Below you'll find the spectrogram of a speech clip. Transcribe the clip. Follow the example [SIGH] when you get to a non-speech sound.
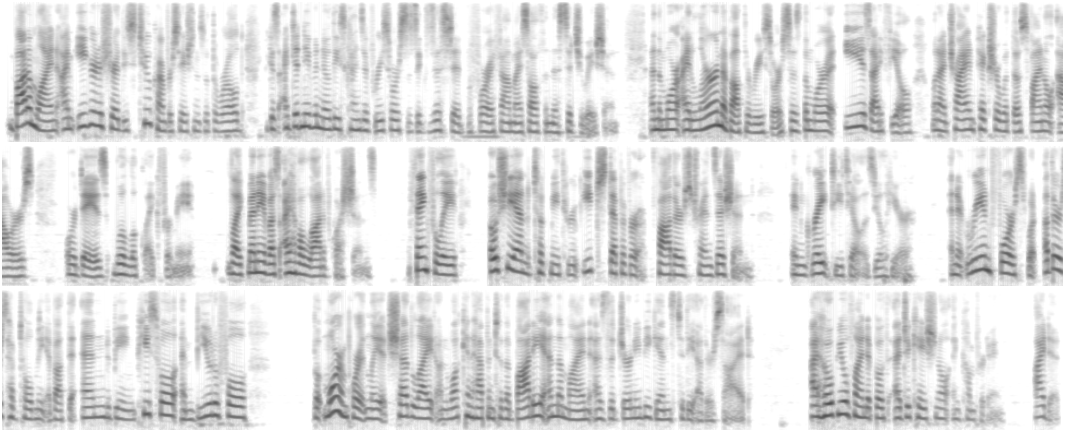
Bottom line, I'm eager to share these two conversations with the world because I didn't even know these kinds of resources existed before I found myself in this situation. And the more I learn about the resources, the more at ease I feel when I try and picture what those final hours or days will look like for me. Like many of us, I have a lot of questions. Thankfully, Oceana took me through each step of her father's transition in great detail, as you'll hear. And it reinforced what others have told me about the end being peaceful and beautiful but more importantly, it shed light on what can happen to the body and the mind as the journey begins to the other side. I hope you'll find it both educational and comforting. I did.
